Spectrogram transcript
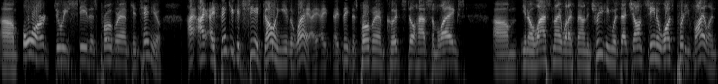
Um, or do we see this program continue? I, I, I think you could see it going either way. I, I, I think this program could still have some legs. Um, you know, last night what I found intriguing was that John Cena was pretty violent,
